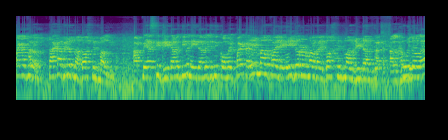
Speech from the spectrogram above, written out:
টাকা ফেরত? টাকা ফেরত না দশ পিস মাল দিব আপনি আজকে যে দামে দিবেন এই দামে যদি কমে তাহলে এই মাল পাইলে এই ধরনের মাল পাইলে দশ পিস মাল রিটার্ন আচ্ছা আলহামদুলিল্লাহ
